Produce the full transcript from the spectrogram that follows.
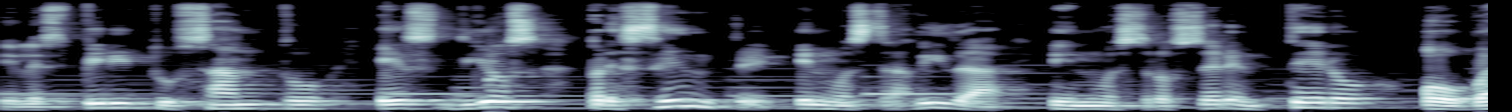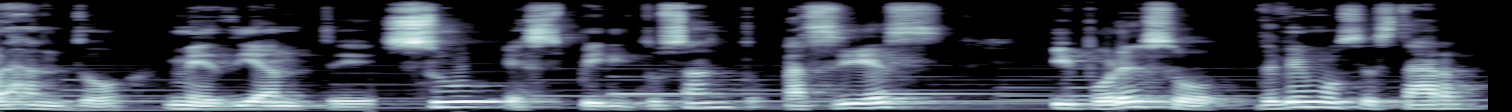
El Espíritu Santo es Dios presente en nuestra vida, en nuestro ser entero, obrando mediante su Espíritu Santo. Así es, y por eso debemos estar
